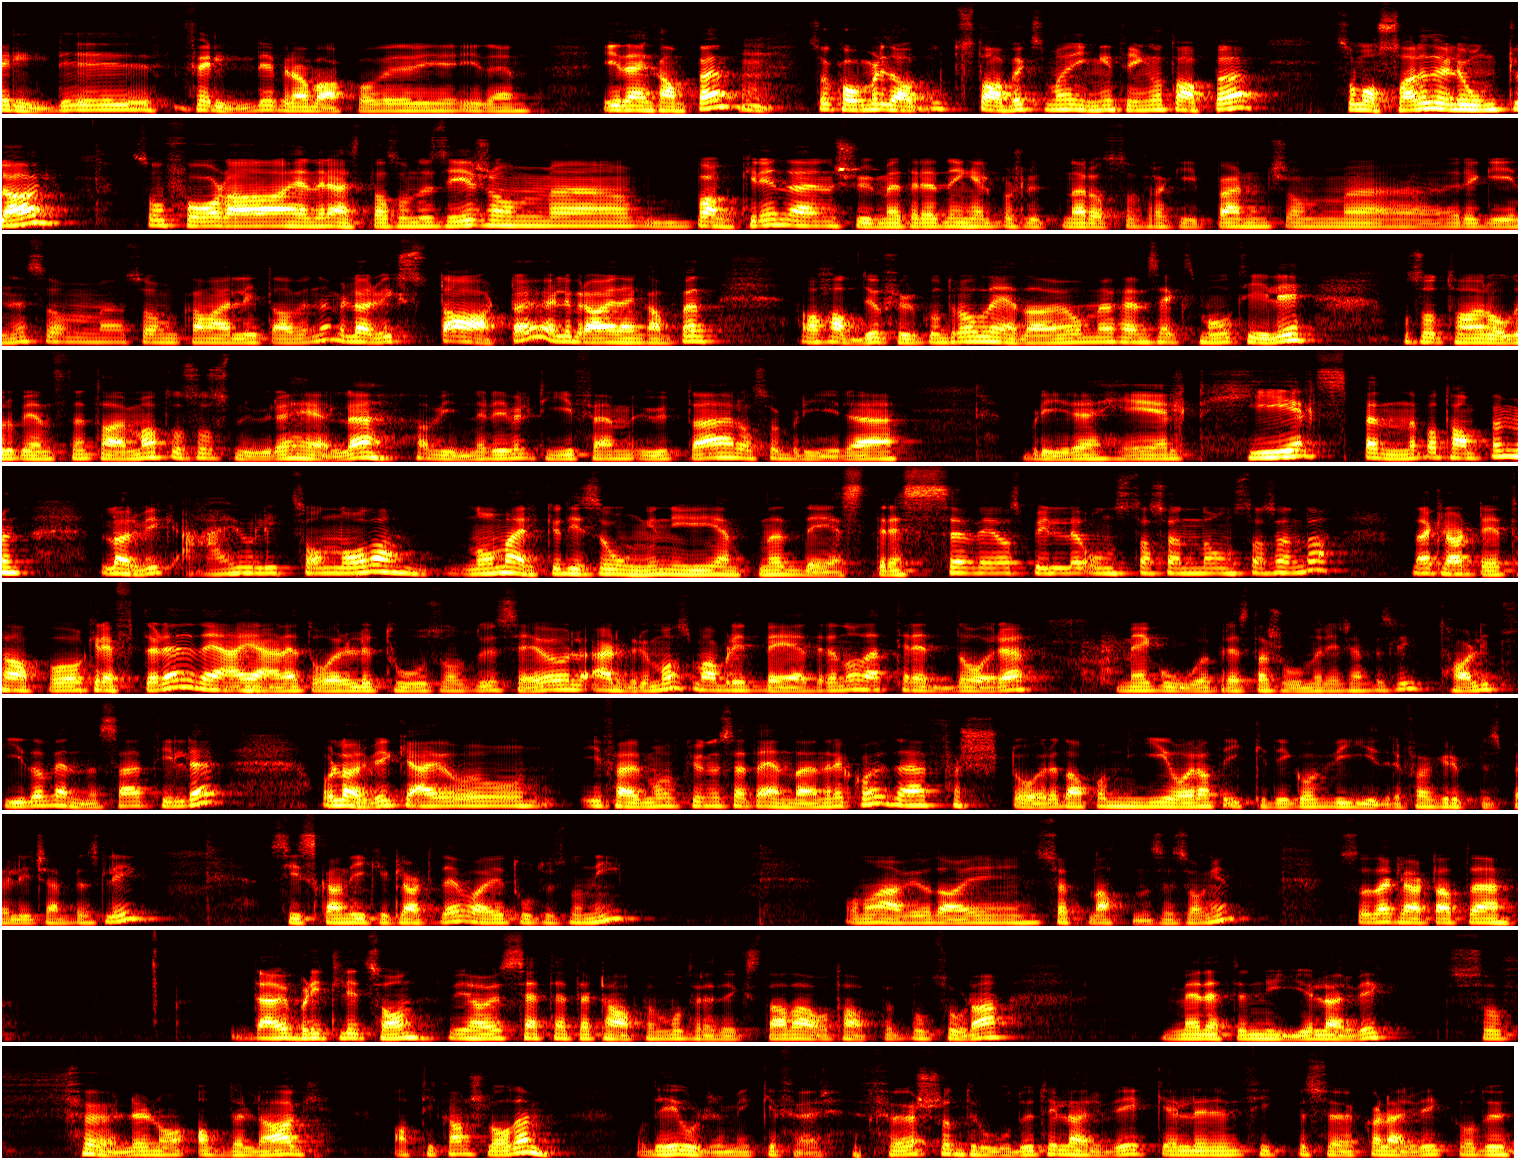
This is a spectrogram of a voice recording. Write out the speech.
veldig, veldig bra bakover i, i, den, i den, kampen. Mm. Så kommer de da mot Stabæk, som har ingenting å tape som også har et veldig ungt lag. Som får da Henry Eistad, som du sier, som uh, banker inn. Det er en sjumeterredning helt på slutten der også fra keeperen som uh, Regine, som, som, kan være litt avgjørende. Men Larvik starta jo veldig bra i den kampen. Og hadde jo full kontroll. Leda jo med fem-seks mål tidlig. Og så tar Olderup Jensen et timeout, og så snur det hele. Da vinner de vel 10-5 ut der, og så blir det blir det helt, helt spennende på tampen. Men Larvik er jo litt sånn nå, da. Nå merker jo disse unge, nye jentene det stresset ved å spille onsdag-søndag, onsdag-søndag. Det er klart det tar på krefter, det. Det er gjerne et år eller to. sånn Du ser jo Elverum òg, som har blitt bedre nå. Det er tredje året med gode prestasjoner i Champions League. Det tar litt tid å venne seg til det. Og Larvik er jo i ferd med å kunne sette enda en rekord. Det er første året da på ni år at ikke de går videre fra gruppespill i Champions League. Sist gang de ikke klarte det, var i 2009. Og nå er vi jo da i 17-18-sesongen. Så det er klart at eh, det er jo blitt litt sånn. Vi har jo sett etter tapet mot Fredrikstad da, og tapet mot Sola. Med dette nye Larvik så føler nå alle lag at de kan slå dem. Og det gjorde de ikke før. Før så dro du til Larvik eller fikk besøk av Larvik, og du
